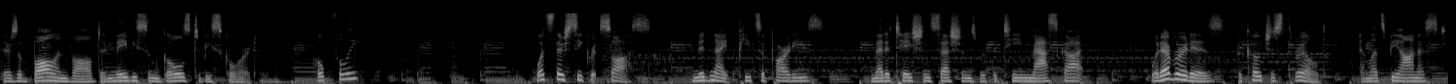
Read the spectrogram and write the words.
There's a ball involved and maybe some goals to be scored. Hopefully? What's their secret sauce? Midnight pizza parties? Meditation sessions with the team mascot? Whatever it is, the coach is thrilled. And let's be honest,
